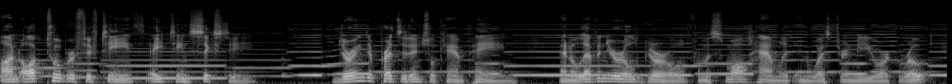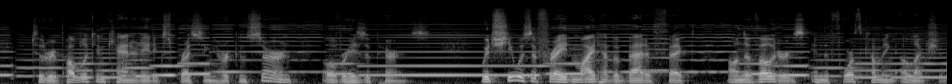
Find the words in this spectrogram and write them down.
On October 15, 1860, during the presidential campaign, an 11 year old girl from a small hamlet in western New York wrote to the Republican candidate expressing her concern over his appearance, which she was afraid might have a bad effect on the voters in the forthcoming election.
